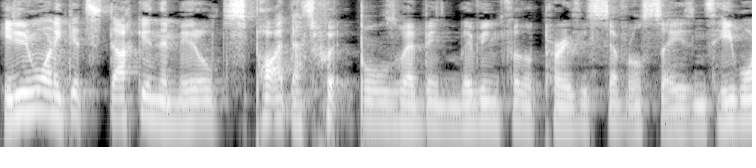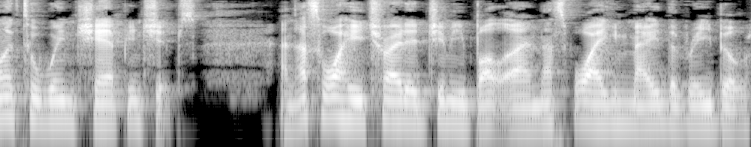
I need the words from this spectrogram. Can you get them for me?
He didn't want to get stuck in the middle, despite that's what Bulls have been living for the previous several seasons. He wanted to win championships. And that's why he traded Jimmy Butler and that's why he made the rebuild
